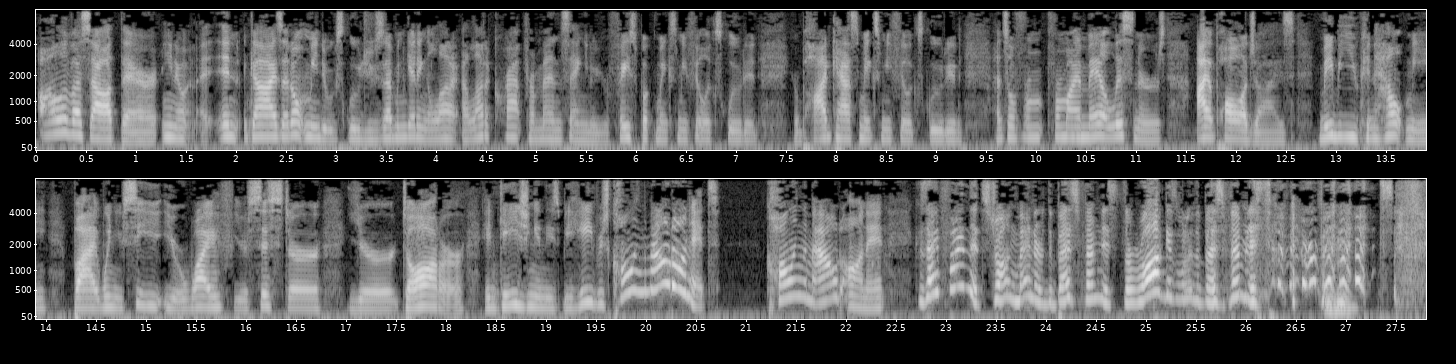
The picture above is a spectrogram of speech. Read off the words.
all of us out there, you know, and guys, I don't mean to exclude you because I've been getting a lot of, a lot of crap from men saying, you know, your Facebook makes me feel excluded, your podcast makes me feel excluded, and so from for my male listeners, I apologize. Maybe you can help me by when you see your wife, your sister, your daughter engaging in these behaviors, calling them out on it calling them out on it because I find that strong men are the best feminists. The Rock is one of the best feminists I've ever mm-hmm. met.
